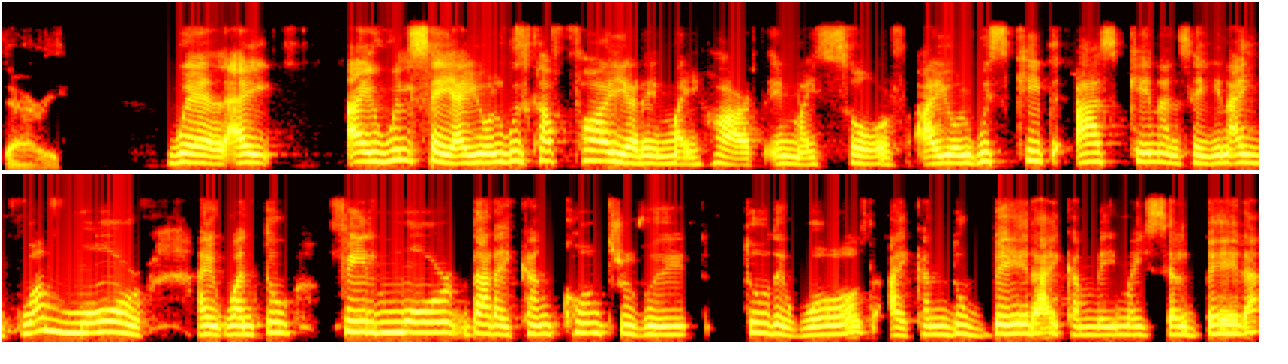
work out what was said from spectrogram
Dary? Well, I I will say I always have fire in my heart, in my soul. I always keep asking and saying, I want more. I want to feel more that I can contribute to the world. I can do better. I can make myself better.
